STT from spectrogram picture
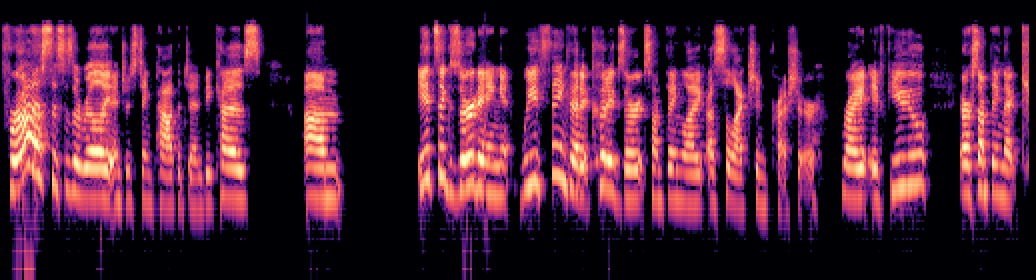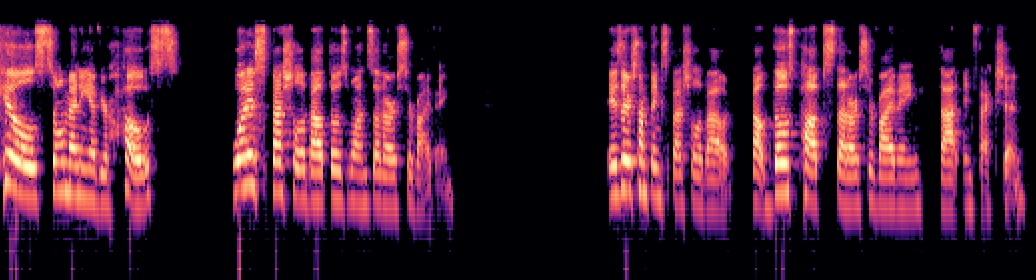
for us, this is a really interesting pathogen because um, it's exerting we think that it could exert something like a selection pressure right? If you are something that kills so many of your hosts what is special about those ones that are surviving? Is there something special about about those pups that are surviving that infection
